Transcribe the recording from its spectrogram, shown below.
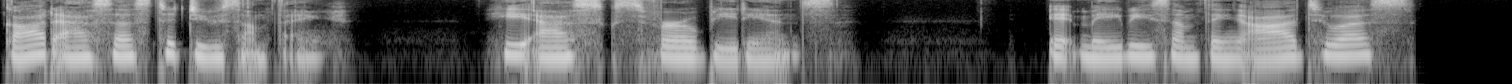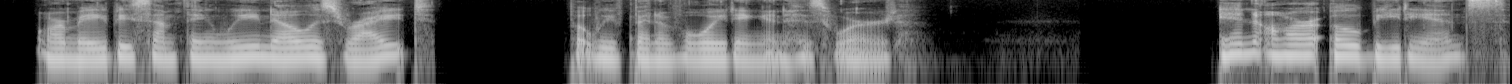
God asks us to do something. He asks for obedience. It may be something odd to us, or maybe something we know is right, but we've been avoiding in His Word. In our obedience,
